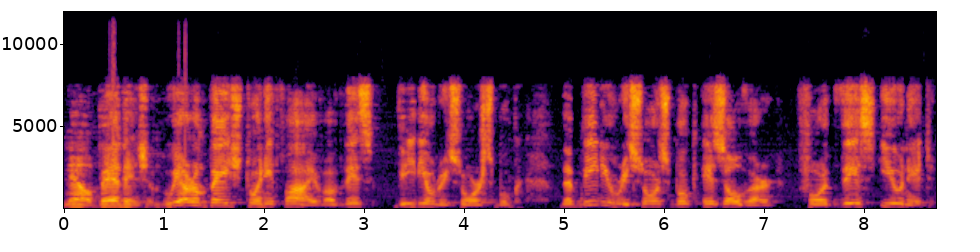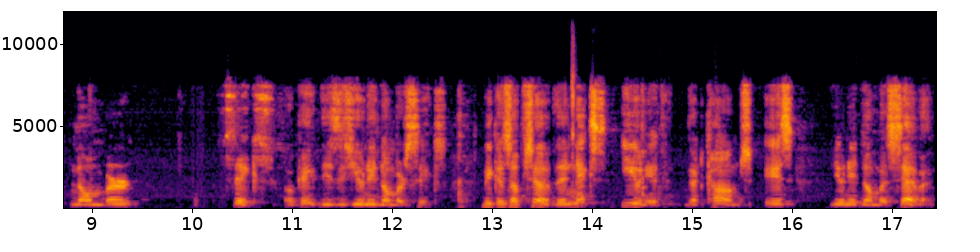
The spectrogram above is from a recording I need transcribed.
Now, pay attention. We are on page 25 of this video resource book. The video resource book is over for this unit number six. Okay, this is unit number six. Because observe, the next unit that comes is unit number seven.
